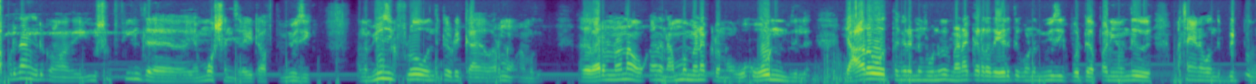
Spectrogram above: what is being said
அப்படி தான் இருக்கணும். அது you should feel the emotions right of the music அந்த மியூசிக் ஃப்ளோ வந்துட்டு அப்படி க வரணும் நமக்கு. அது வரணும்னா உட்காந்து நம்ம மெனக்கிடணும். ஓன் இதில். யாரோ ஒருத்தங்க ரெண்டு மூணு பேர் மெனக்கிறத எடுத்து கொண்டு வந்து மியூசிக் போட்டு அப்போ நீ வந்து மச்சான் எனக்கு வந்து பிட்டு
